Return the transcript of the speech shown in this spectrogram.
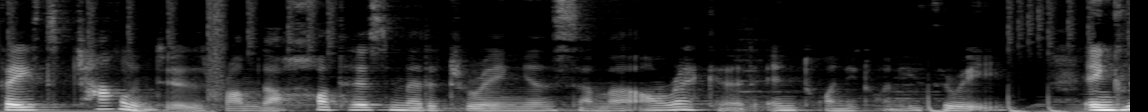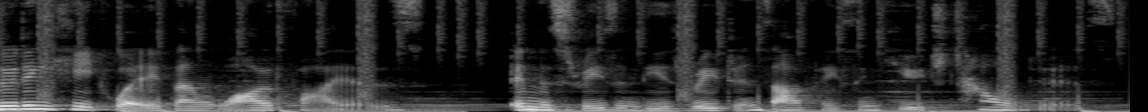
faced challenges from the hottest Mediterranean summer on record in 2023, including heat waves and wildfires. Industries in these regions are facing huge challenges.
